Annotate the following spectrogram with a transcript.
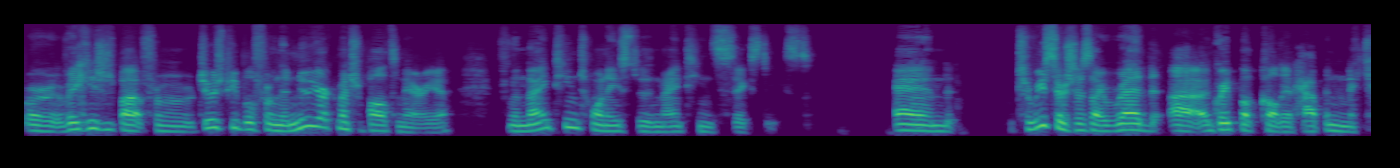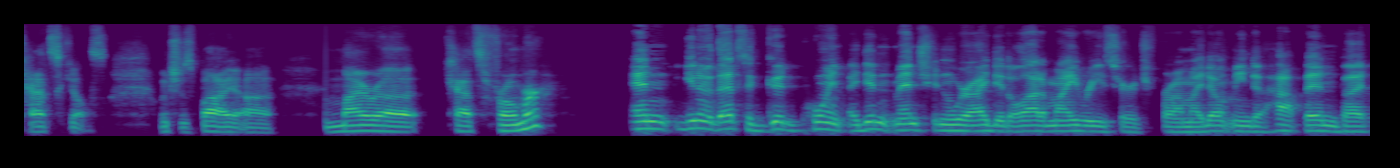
or a vacation spot from Jewish people from the New York metropolitan area from the 1920s to the 1960s. And to research this, I read uh, a great book called "It Happened in the Catskills," which is by uh, Myrna Katz Frommer. And, you know, that's a good point. I didn't mention where I did a lot of my research from. I don't mean to hop in, but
